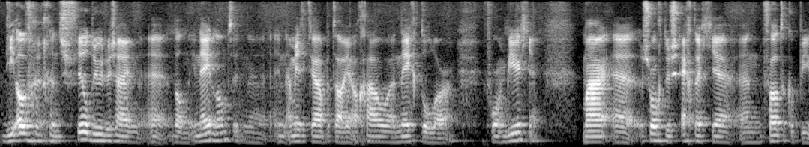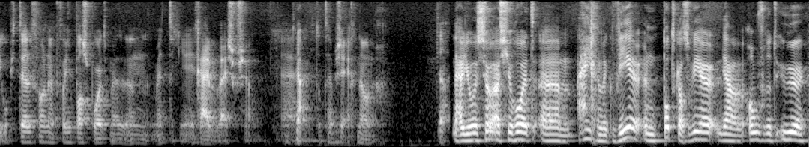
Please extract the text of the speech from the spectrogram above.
Die overigens veel duurder zijn eh, dan in Nederland. In, eh, in Amerika betaal je al gauw eh, 9 dollar voor een biertje. Maar zorg dus echt dat je een fotocopie op je telefoon hebt van je paspoort met een, met je rijbewijs of zo. Eh, Ja. Dat hebben ze echt nodig. Nou jongens, zoals je hoort, ehm, eigenlijk weer een podcast, weer ja, over het uur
